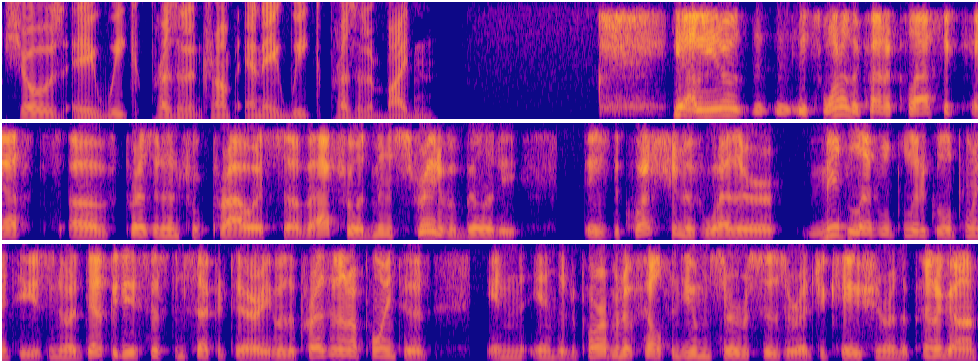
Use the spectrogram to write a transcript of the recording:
shows a weak President Trump and a weak President Biden. Yeah, I mean, you know, it's one of the kind of classic tests of presidential prowess, of actual administrative ability is the question of whether mid-level political appointees, you know, a deputy assistant secretary who the president appointed in in the Department of Health and Human Services or Education or in the Pentagon,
